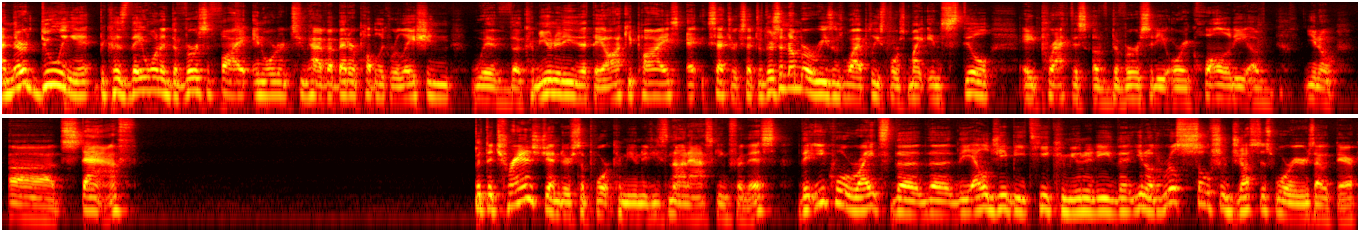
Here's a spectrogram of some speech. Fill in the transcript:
and they're doing it because they want to diversify in order to have a better public relation with the community that they occupy, et cetera, et cetera. There's a number of reasons why a police force might instill a practice of diversity or equality of, you know, uh, staff But the transgender support community is not asking for this. The equal rights, the the the LGBT community, the you know the real social justice warriors out there,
